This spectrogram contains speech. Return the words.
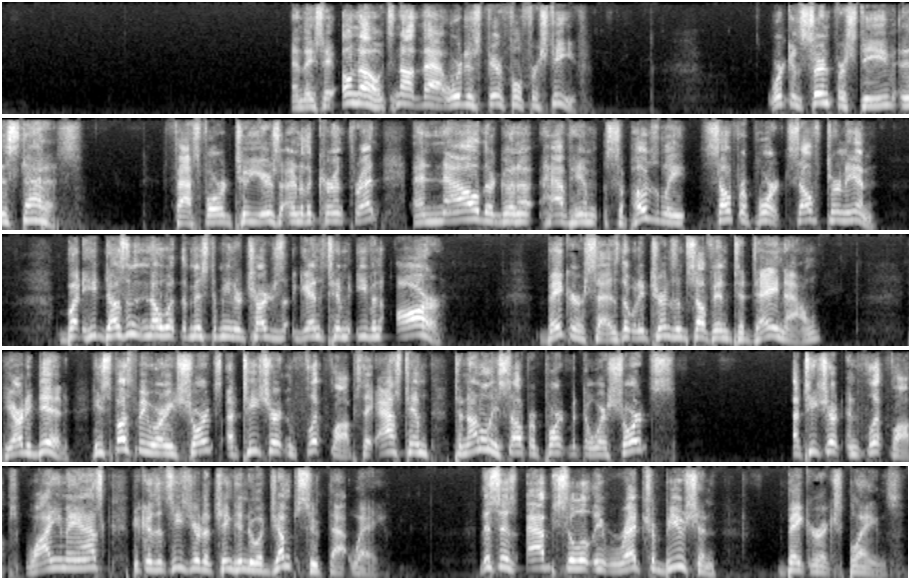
And they say, oh no, it's not that. We're just fearful for Steve. We're concerned for Steve and his status. Fast forward two years under the current threat, and now they're going to have him supposedly self report, self turn in. But he doesn't know what the misdemeanor charges against him even are. Baker says that when he turns himself in today now, he already did. He's supposed to be wearing shorts, a t shirt, and flip flops. They asked him to not only self report, but to wear shorts, a t shirt, and flip flops. Why, you may ask? Because it's easier to change into a jumpsuit that way. This is absolutely retribution, Baker explains.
